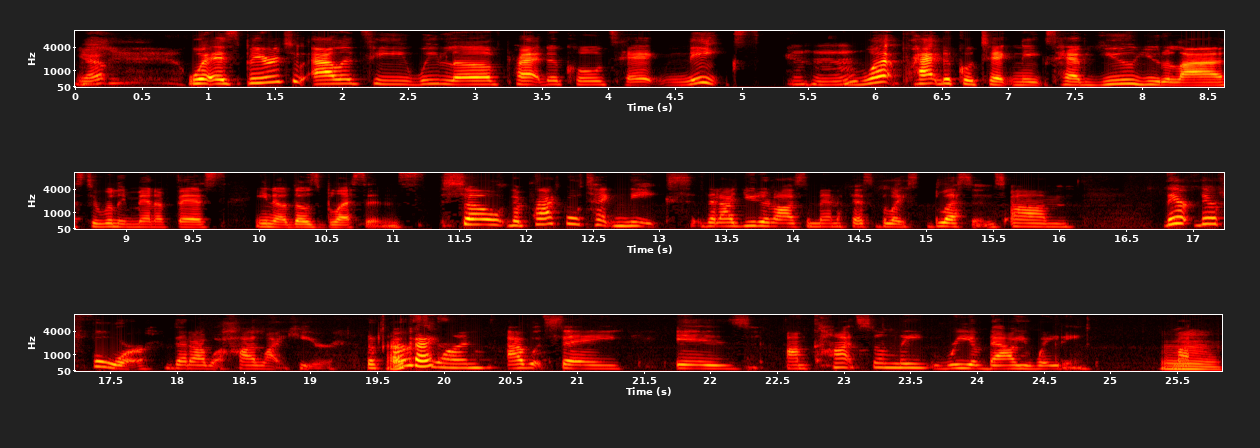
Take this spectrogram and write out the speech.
yep Well, at spirituality, we love practical techniques. mm-hmm. What practical techniques have you utilized to really manifest, you know, those blessings? So the practical techniques that I utilize to manifest bless- blessings, um, there there are four that I would highlight here. The first Okay. one I would say is I'm constantly reevaluating, My- Mm,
